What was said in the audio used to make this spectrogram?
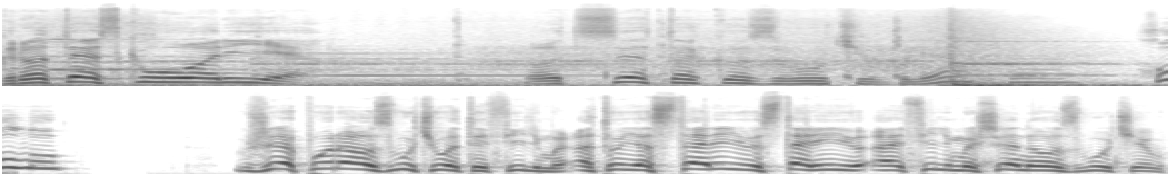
Гротеск Уоріє. Оце так озвучив, бляха. Холо. Вже пора озвучувати фільми, а то я старію, старію, а фільми ще не озвучив.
